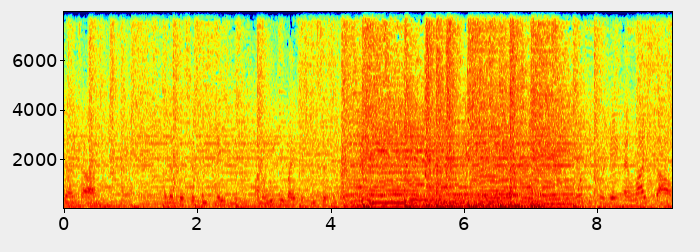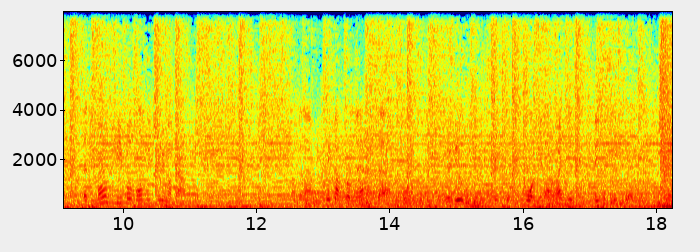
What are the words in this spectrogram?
that um, that this system pays me on a weekly basis consistently. We want to create a lifestyle that most people only dream about. I'm um, gonna pick up from there and uh, reveal to you the secret formula, right? This big secret.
